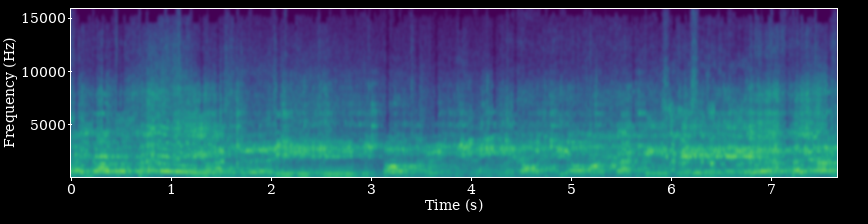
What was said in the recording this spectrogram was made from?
Taylor Rosales. ¡Es Taylor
